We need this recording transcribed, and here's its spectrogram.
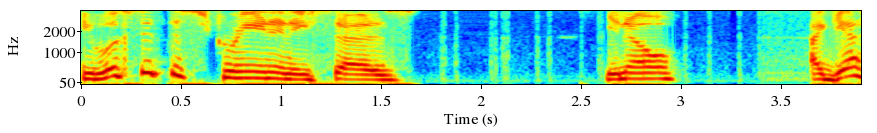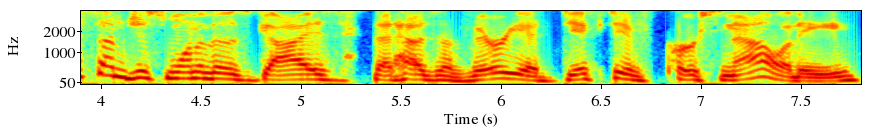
he looks at the screen and he says, You know, I guess I'm just one of those guys that has a very addictive personality.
